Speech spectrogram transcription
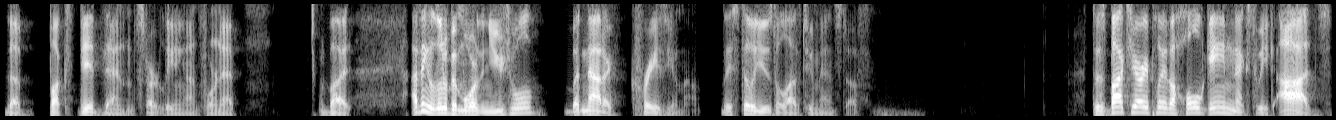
The Bucks did then start leaning on Fournette, but I think a little bit more than usual, but not a crazy amount. They still used a lot of two man stuff. Does Bakhtiari play the whole game next week? Odds.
